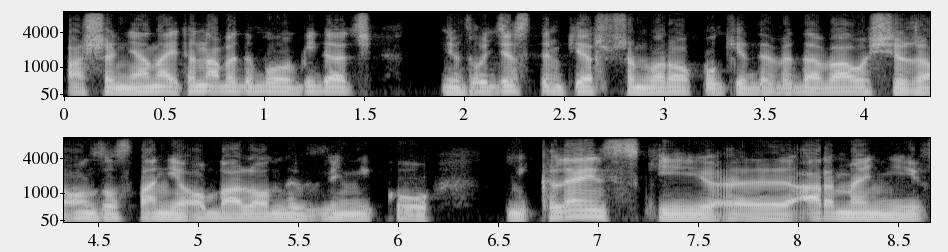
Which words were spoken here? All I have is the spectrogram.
Paszyniana i to nawet było widać w 2021 roku, kiedy wydawało się, że on zostanie obalony w wyniku klęski Armenii w,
